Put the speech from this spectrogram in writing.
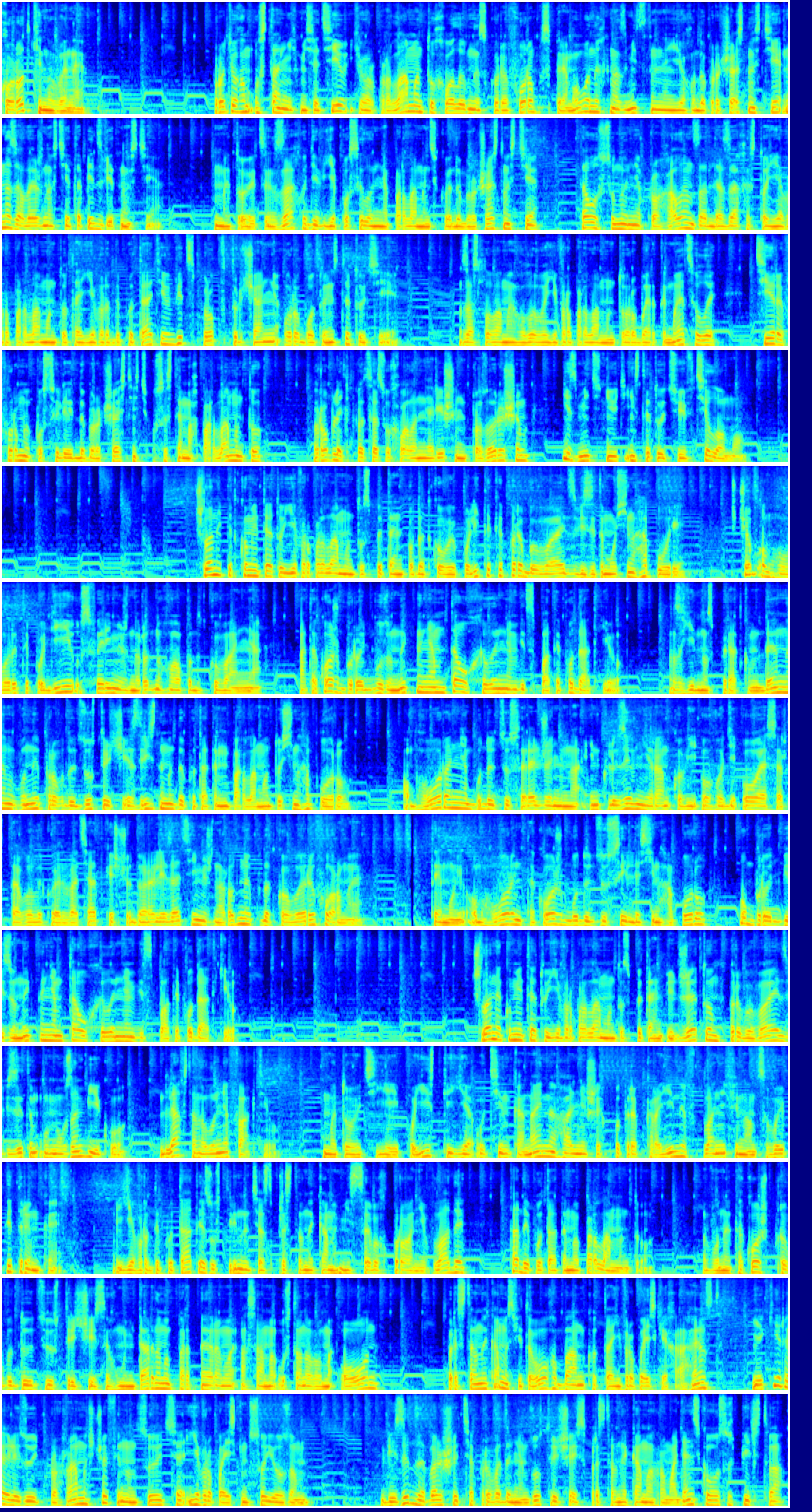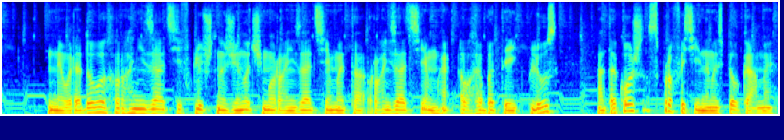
Короткі новини. Протягом останніх місяців Європарламент ухвалив низку реформ, спрямованих на зміцнення його доброчесності, незалежності та підзвітності. Метою цих заходів є посилення парламентської доброчесності та усунення прогалин задля захисту Європарламенту та євродепутатів від спроб втручання у роботу інституції. За словами голови Європарламенту Роберти Мецули, ці реформи посилюють доброчесність у системах парламенту, роблять процес ухвалення рішень прозорішим і зміцнюють інституцію в цілому. Члени підкомітету Європарламенту з питань податкової політики перебувають з візитом у Сінгапурі, щоб обговорити події у сфері міжнародного оподаткування, а також боротьбу з уникненням та ухиленням від сплати податків. Згідно з порядком денним, вони проведуть зустрічі з різними депутатами парламенту Сінгапуру. Обговорення будуть зосереджені на інклюзивній рамковій угоді ОЕСР та Великої Двадцятки щодо реалізації міжнародної податкової реформи. Темою обговорень також будуть зусилля Сінгапуру у боротьбі з уникненням та ухиленням від сплати податків. Члени комітету Європарламенту з питань бюджету перебувають з візитом у Мозамбіку для встановлення фактів. Метою цієї поїздки є оцінка найнагальніших потреб країни в плані фінансової підтримки. Євродепутати зустрінуться з представниками місцевих органів влади та депутатами парламенту. Вони також проведуть зустрічі з гуманітарними партнерами, а саме установами ООН, представниками Світового банку та європейських агентств, які реалізують програми, що фінансуються Європейським Союзом. Візит завершиться проведенням зустрічей з представниками громадянського суспільства, неурядових організацій, включно з жіночими організаціями та організаціями ЛГБТІ, а також з професійними спілками.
